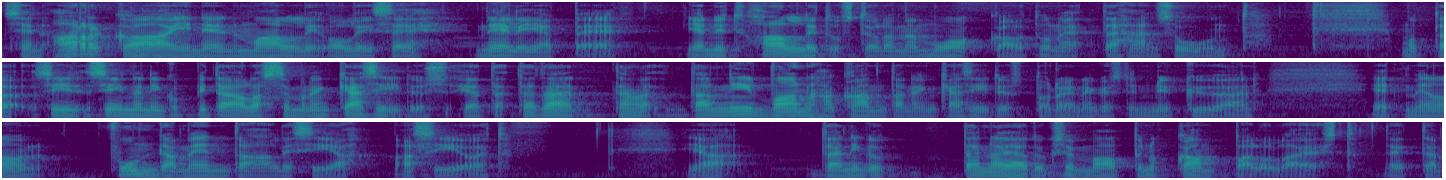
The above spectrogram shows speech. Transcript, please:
sen arkaainen malli oli se 4P, ja nyt hallitusti olemme muokkautuneet tähän suuntaan. Mutta si- siinä niin pitää olla semmoinen käsitys, ja t- tätä, tämä, tämä on niin vanhakantainen käsitys todennäköisesti nykyään, että meillä on fundamentaalisia asioita. Ja tämän, niin kuin, tämän ajatuksen mä oon oppinut kamppailulaista, että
